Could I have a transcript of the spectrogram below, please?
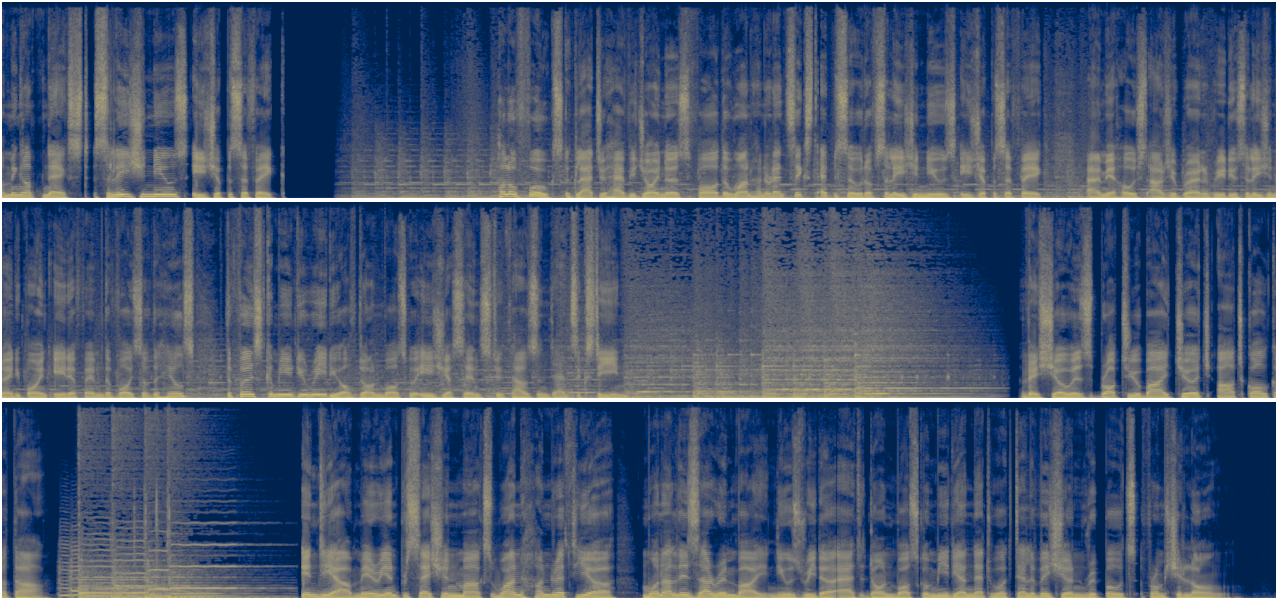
Coming up next, Salesian News Asia Pacific. Hello, folks. Glad to have you join us for the 106th episode of Salesian News Asia Pacific. I'm your host, RJ Brand Radio Salesian 90.8 FM, the voice of the hills, the first community radio of Don Bosco Asia since 2016. This show is brought to you by Church Art Kolkata. India Marian procession marks 100th year. Mona Lisa Rymbai, newsreader at Don Bosco Media Network Television, reports from Shillong.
